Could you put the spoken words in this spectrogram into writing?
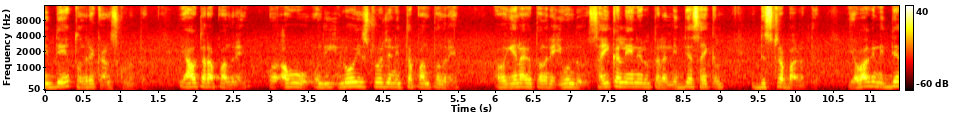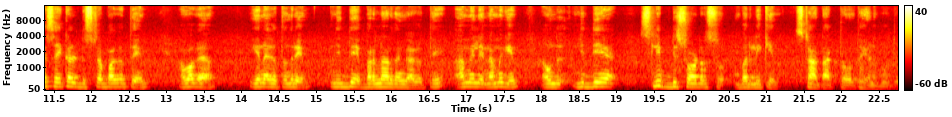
ನಿದ್ದೆಯ ತೊಂದರೆ ಕಾಣಿಸ್ಕೊಡುತ್ತೆ. ಯಾವ ಥರಪ್ಪ ಅಂದರೆ, ಅವು ಒಂದು ಲೋ ಈಸ್ಟ್ರೋಜನ್ ಇತ್ತಪ್ಪ ಅಂತಂದರೆ, ಅವಾಗ ಏನಾಗುತ್ತೆ ಅಂದರೆ, ಈ ಒಂದು ಸೈಕಲ್ ಏನಿರುತ್ತಲ್ಲ, ನಿದ್ದೆ ಸೈಕಲ್ ಡಿಸ್ಟರ್ಬ್ ಆಗುತ್ತೆ. ಯಾವಾಗ ನಿದ್ದೆ ಸೈಕಲ್ ಡಿಸ್ಟರ್ಬ್ ಆಗುತ್ತೆ ಆವಾಗ ಏನಾಗುತ್ತೆ ಅಂದರೆ, ನಿದ್ದೆ ಬರಲಾರ್ದಂಗೆ ಆಗುತ್ತೆ. ಆಮೇಲೆ ನಮಗೆ ಆ ಒಂದು ನಿದ್ದೆಯ ಸ್ಲೀಪ್ ಡಿಸಾರ್ಡರ್ಸ್ ಬರಲಿಕ್ಕೆ ಸ್ಟಾರ್ಟ್ ಆಗ್ತಾವೆ ಅಂತ ಹೇಳ್ಬೋದು.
